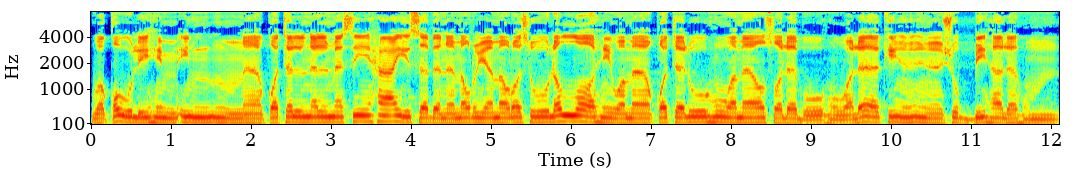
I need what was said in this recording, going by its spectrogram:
وقولهم إنا قتلنا المسيح عيسى بن مريم رسول الله وما قتلوه وما صلبوه ولكن شبه لهم.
